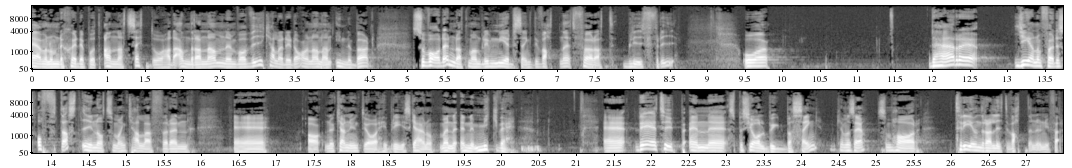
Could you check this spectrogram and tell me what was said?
även om det skedde på ett annat sätt och hade andra namn än vad vi kallar det idag, en annan innebörd, så var det ändå att man blev nedsänkt i vattnet för att bli fri. Och det här eh, genomfördes oftast i något som man kallar för en, eh, ja, nu kan ju inte jag hebreiska här nu, men en mikve. Eh, det är typ en eh, specialbyggd bassäng, kan man säga, som har 300 liter vatten ungefär.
